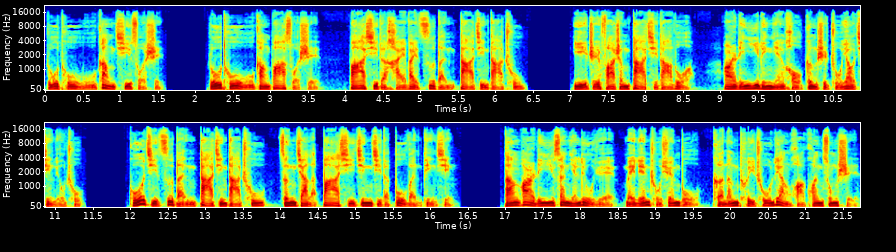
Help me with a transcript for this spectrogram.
如图五杠七所示，如图五杠八所示，巴西的海外资本大进大出，一直发生大起大落。二零一零年后更是主要净流出，国际资本大进大出，增加了巴西经济的不稳定性。当二零一三年六月美联储宣布可能退出量化宽松时，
